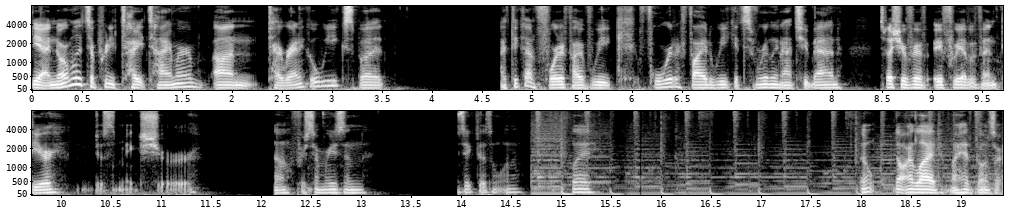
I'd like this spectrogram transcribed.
Yeah, normally it's a pretty tight timer on tyrannical weeks, but I think on four to five week, fortified week, it's really not too bad. Especially if if we have a Venthyr. Just make sure. No, for some reason, music doesn't want to play. No, no, I lied. My headphones are.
